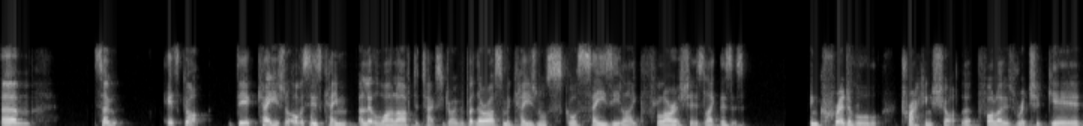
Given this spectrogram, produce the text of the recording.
Um, so it's got the occasional. Obviously, this came a little while after Taxi Driver, but there are some occasional Scorsese-like flourishes. Like there's this incredible tracking shot that follows Richard Gere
